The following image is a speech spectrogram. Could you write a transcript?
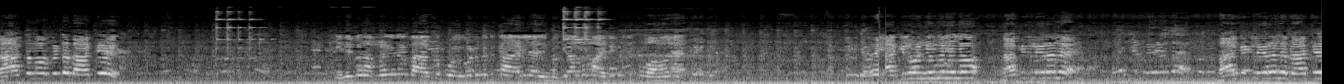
ബാക്ക് നോക്കട്ടെ ബാക്ക്. ഇനിയിപ്പോ നമ്മളിങ്ങനെ ബാക്ക് പോയിക്കോട്ട് നിന്നിട്ട് കാര്യമില്ല. നമുക്ക് അവിടെ മാറ്റി പിടിച്ച് പോവാം ബാക്കിൽ വണ്ടിയൊന്നുമില്ലല്ലോ ബാക്ക് ക്ലിയർ അല്ലേ? ബാക്ക് ക്ലിയർ അല്ലേ ബാക്ക്?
